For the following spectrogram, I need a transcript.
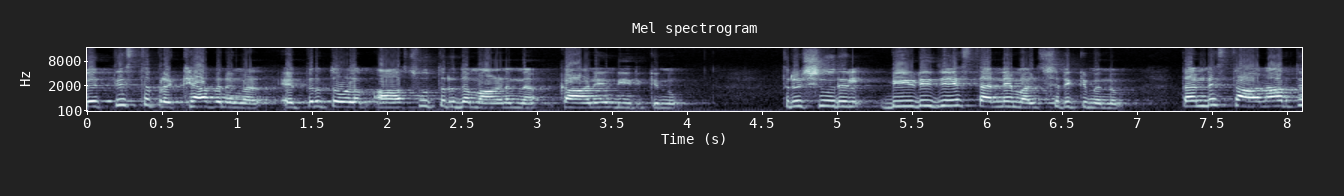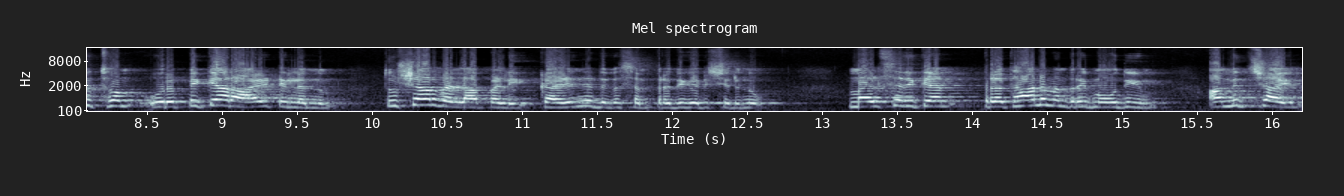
വ്യത്യസ്ത പ്രഖ്യാപനങ്ങൾ എത്രത്തോളം ആസൂത്രിതമാണെന്ന് കാണേണ്ടിയിരിക്കുന്നു. തൃശൂരിൽ ബി ഡി ജെ എസ് തന്നെ മത്സരിക്കുമെന്നും തന്റെ സ്ഥാനാർത്ഥിത്വം ഉറപ്പിക്കാറായിട്ടില്ലെന്നും തുഷാർ വെള്ളാപ്പള്ളി കഴിഞ്ഞ ദിവസം പ്രതികരിച്ചിരുന്നു. മത്സരിക്കാൻ പ്രധാനമന്ത്രി മോദിയും അമിത്ഷായും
